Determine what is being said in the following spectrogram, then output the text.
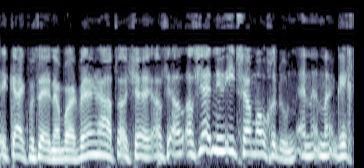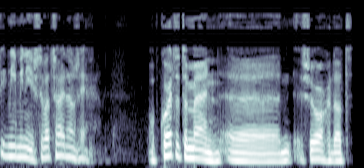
Ik kijk meteen naar Bart Werraad. Als jij, als, als jij nu iets zou mogen doen, en, en richting die minister, wat zou je dan zeggen? Op korte termijn zorgen dat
